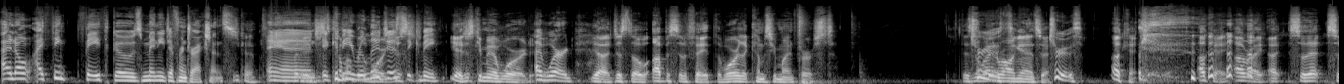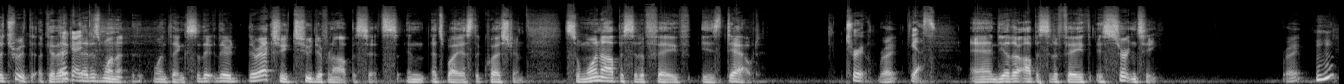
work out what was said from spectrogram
I don't. I think faith goes many different directions. Okay, and it could be religious. Just, it could be yeah. Just give me a word. A word. Yeah, just the opposite of faith. The word that comes to your mind first. There's truth. a right wrong answer. Truth. Okay. Okay. All right. Uh, so that so truth. Okay. That, okay. that is one one thing. So there, there there are actually two different opposites, and that's why I asked the question. So one opposite of faith is doubt. True. Right. Yes. And the other opposite of faith is certainty. Right. Mm-hmm.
